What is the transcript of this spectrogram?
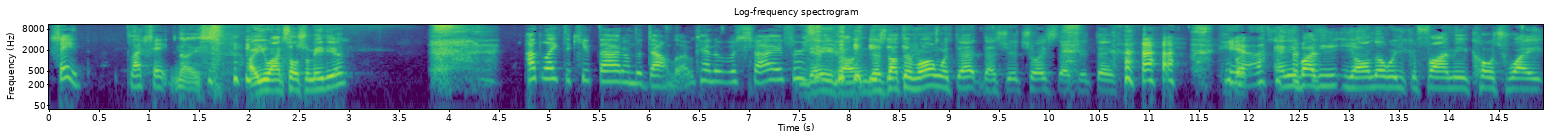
Shade. Black Shade. Nice. Are you on social media? I'd like to keep that on the down low. I'm kind of a shy person. There you go. And there's nothing wrong with that. That's your choice. That's your thing. yeah. But anybody, y'all know where you can find me, Coach White,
